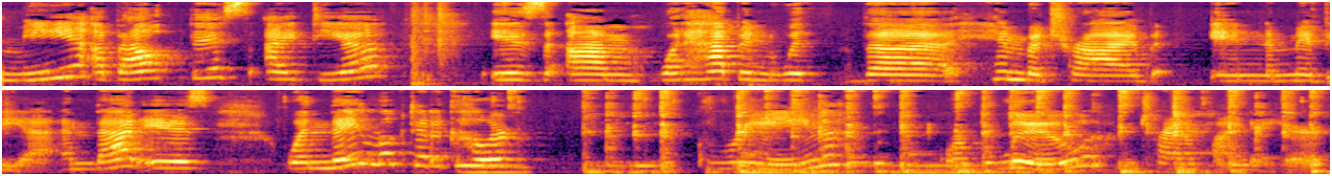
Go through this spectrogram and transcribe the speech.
Me about this idea is um, what happened with the Himba tribe in Namibia. And that is when they looked at a color green or blue, I'm trying to find it here,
